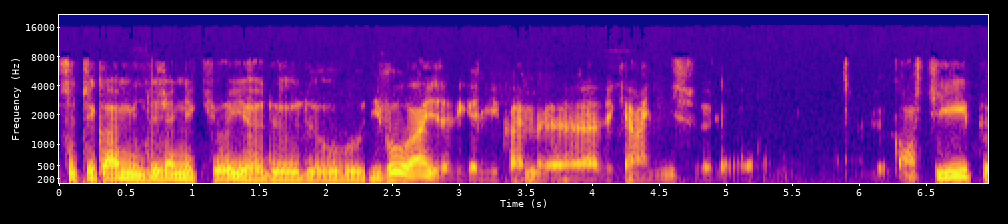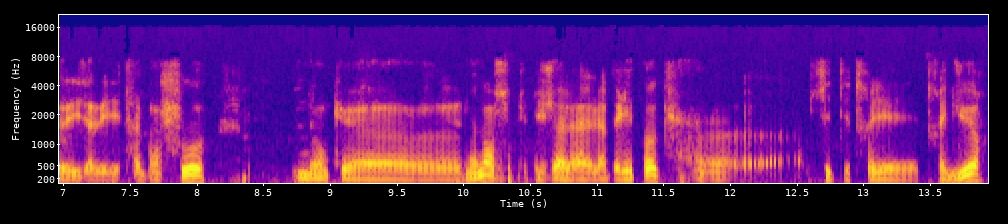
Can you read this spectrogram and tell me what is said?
c'était quand même déjà une écurie euh, de, haut niveau. Hein. Ils avaient gagné quand même euh, avec un Nice le, grand type. Ils avaient des très bons chevaux. Donc euh, non, non, c'était déjà la, belle époque. c'était très très dur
